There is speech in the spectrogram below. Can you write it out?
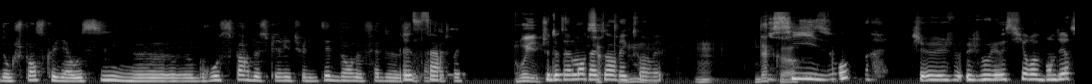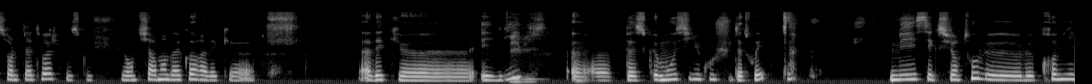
Donc je pense qu'il y a aussi une euh, grosse part de spiritualité dans le fait de se tatouer. Oui, Je suis totalement d'accord avec toi. ouais. Mm. D'accord. Iso, je, je- je voulais aussi rebondir sur le tatouage parce que je suis entièrement d'accord avec, euh, avec euh, Evie. Evie. Euh, parce que moi aussi, du coup, je suis tatouée. Mais c'est que surtout, le, le premier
